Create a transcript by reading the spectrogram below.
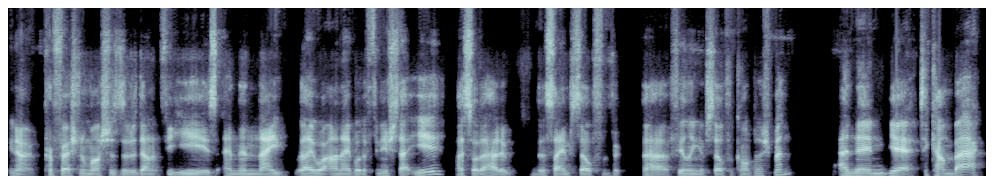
you know professional mushers that have done it for years, and then they they were unable to finish that year, I sort of had a, the same self uh, feeling of self accomplishment. And then yeah, to come back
